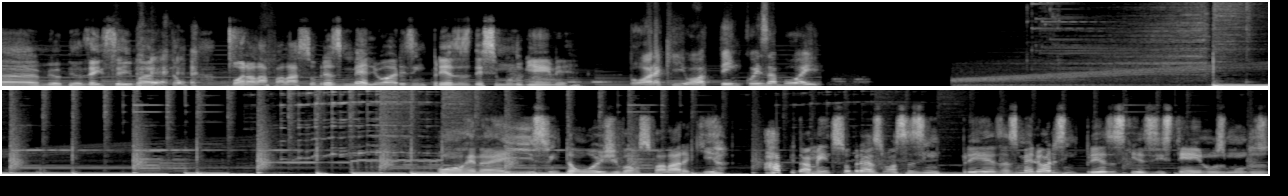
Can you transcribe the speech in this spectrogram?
Ah, meu Deus, é isso aí, mano. Então, bora lá falar sobre as melhores empresas desse mundo gamer. Bora que, ó, tem coisa boa aí. Bom, Renan, é isso. Então hoje vamos falar aqui rapidamente sobre as nossas empresas, as melhores empresas que existem aí nos mundos,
